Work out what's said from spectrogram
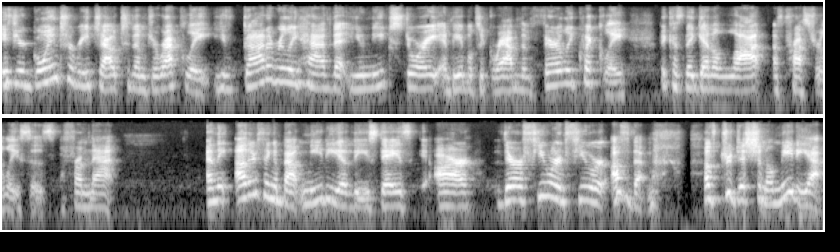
if you're going to reach out to them directly, you've got to really have that unique story and be able to grab them fairly quickly because they get a lot of press releases from that. And the other thing about media these days are there are fewer and fewer of them of traditional media.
